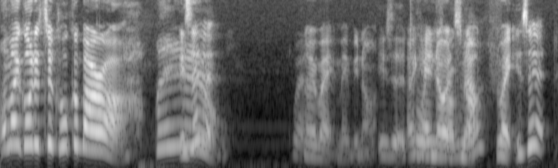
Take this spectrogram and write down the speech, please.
Oh my god, it's a kookaburra. Wow. Is it? Wait. No, wait, maybe not. Is it a okay? No, it's not. Wait, is it?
